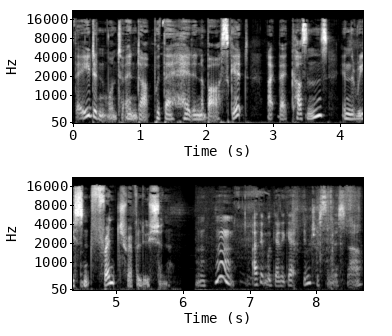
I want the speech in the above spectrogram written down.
They didn't want to end up with their head in a basket like their cousins in the recent French Revolution. Mm-hmm. I think we're going to get interested in this now.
